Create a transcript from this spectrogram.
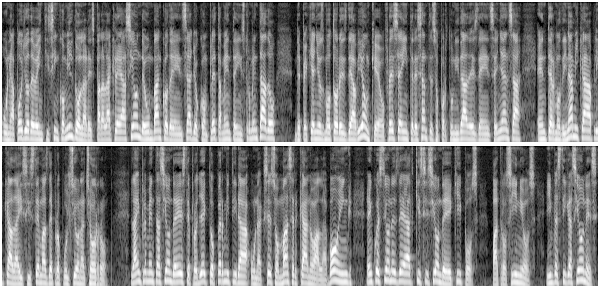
un apoyo de 25 mil dólares para la creación de un banco de ensayo completamente instrumentado de pequeños motores de avión que ofrece interesantes oportunidades de enseñanza en termodinámica aplicada y sistemas de propulsión a chorro. La implementación de este proyecto permitirá un acceso más cercano a la Boeing en cuestiones de adquisición de equipos, patrocinios, investigaciones,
